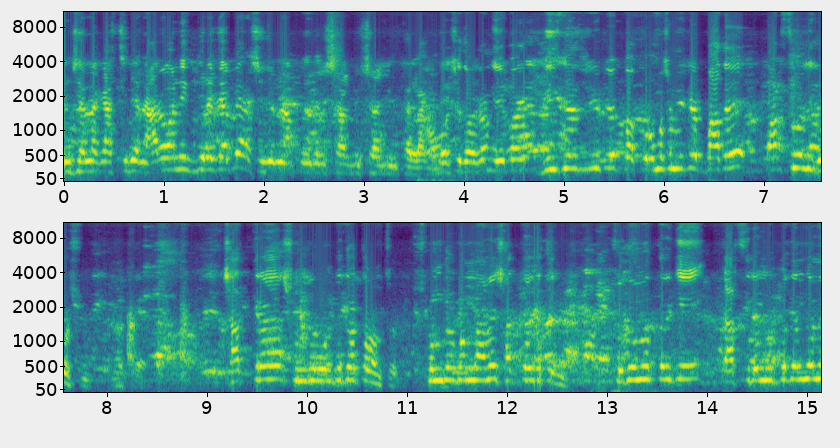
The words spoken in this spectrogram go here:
ইনশাল্লাহ কাচ্চিডেন আরও অনেক দূরে যাবে আর সেজন্য আপনাদের সার্বিক সহযোগিতা লাগবে অবশ্যই দরকার এবার বিজনেস রিলেটেড বা প্রমোশন রিলেটেড বাদে পার্সোনালি সাতক্ষীরা সুন্দরবন বিতর্ক অঞ্চল। সুন্দরবন নামে সাতক্ষীরা চেন শুধুমাত্র কি কার্সিডেন্ট উদ্বোধন জন্য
